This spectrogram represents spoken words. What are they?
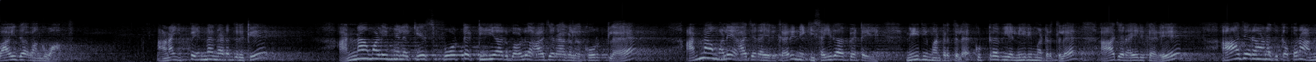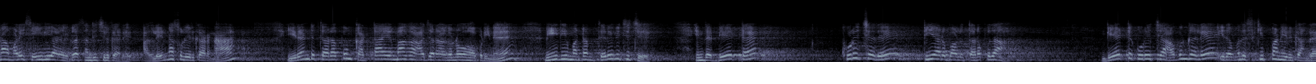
வாய்தா வாங்குவான். ஆனால் இப்போ என்ன நடந்திருக்கு? அண்ணாமலை மேலே கேஸ் போட்ட டிஆர் பாலு ஆஜராகலை கோர்ட்டில் அண்ணாமலை ஆஜராயிருக்காரு. இன்னைக்கு சைதாப்பேட்டை நீதிமன்றத்தில் குற்றவியல் நீதிமன்றத்தில் ஆஜராயிருக்காரு. ஆஜரானதுக்கப்புறம் அண்ணாமலை செய்தியாளர்களை சந்திச்சிருக்காரு. அதில் என்ன சொல்லியிருக்காருன்னா இரண்டு தரப்பும் கட்டாயமாக ஆஜராகணும் அப்படின்னு நீதிமன்றம் தெரிவிச்சிச்சு. இந்த டேட்டை குறித்ததே டிஆர் பாலு தரப்பு தான். டேட்டு குறித்து அவங்களே இதை வந்து ஸ்கிப் பண்ணியிருக்காங்க.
